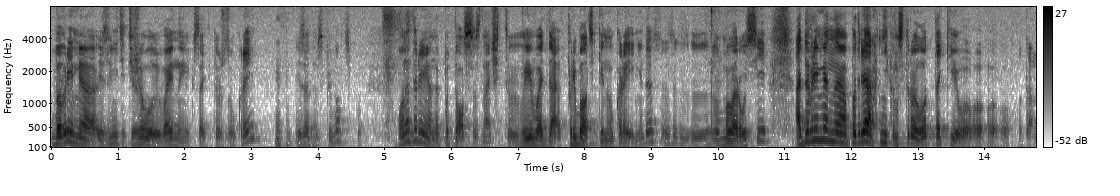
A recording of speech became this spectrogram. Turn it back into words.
во время, извините, тяжелой войны, кстати, тоже за Украину, и заодно за Прибалтику, он одновременно пытался, значит, воевать, да, в Прибалтике и на Украине, да, в Малороссии. Одновременно патриарх Никон строил вот такие, о, о, о, там,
